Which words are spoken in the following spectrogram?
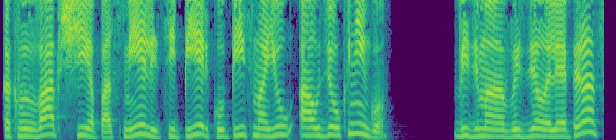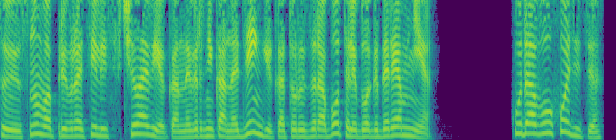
Как вы вообще посмели теперь купить мою аудиокнигу? Видимо, вы сделали операцию и снова превратились в человека, наверняка на деньги, которые заработали благодаря мне. Куда вы уходите?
